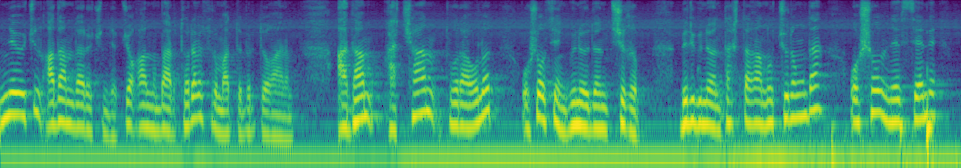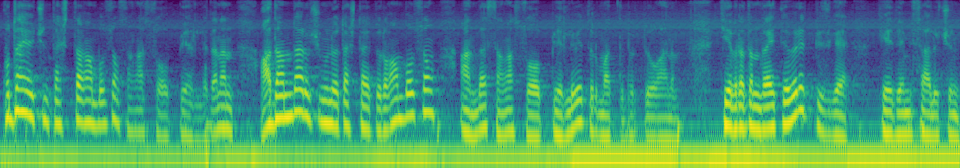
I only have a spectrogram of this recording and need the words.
эмне үчүн адамдар үчүн деп жок анын баары туура эмес урматтуу бир тууганым адам качан туура болот ошол сен күнөөдөн чыгып бир күнөөнү таштаган учуруңда ошол нерсени кудай үчүн таштаган болсоң сага сооп берилет. Анан адамдар үчүн күнөө таштай турган болсоң анда сага сооп берилбейт урматтуу бир тууганым. Кээ бир адамдар айта берет бизге кээде мисалы үчүн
